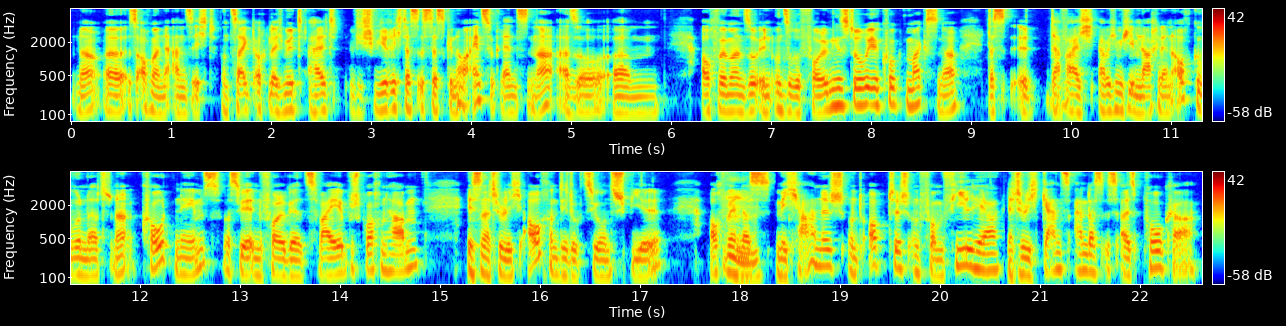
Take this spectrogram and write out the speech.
Ne, äh, ist auch meine Ansicht und zeigt auch gleich mit halt, wie schwierig das ist, das genau einzugrenzen. Ne? Also ähm, auch wenn man so in unsere Folgenhistorie guckt, Max, ne, das, äh, da war ich, habe ich mich im Nachhinein auch gewundert. Ne? Codenames, was wir in Folge zwei besprochen haben, ist natürlich auch ein Deduktionsspiel, auch wenn mhm. das mechanisch und optisch und vom Feel her natürlich ganz anders ist als Poker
